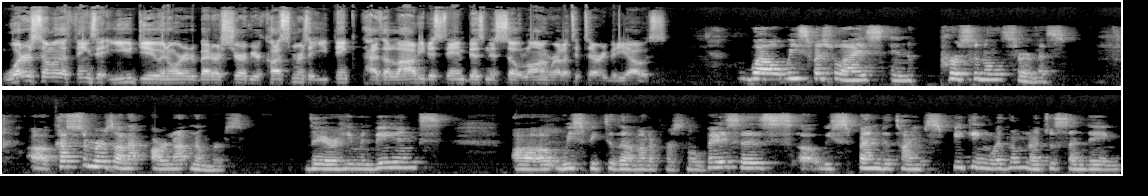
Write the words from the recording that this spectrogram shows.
what are some of the things that you do in order to better serve your customers that you think has allowed you to stay in business so long relative to everybody else? Well, we specialize in personal service. Uh, customers are not, are not numbers, they're human beings. Uh, we speak to them on a personal basis. Uh, we spend the time speaking with them, not just sending.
